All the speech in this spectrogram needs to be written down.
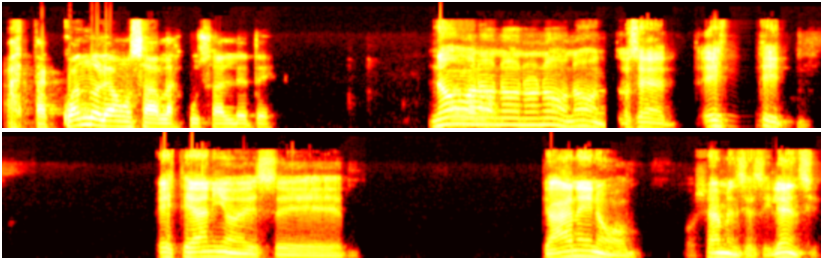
¿Hasta cuándo le vamos a dar la excusa al DT? No, no, no, no, no, no. O sea, este, este año es eh, ganen o, llámense a silencio.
